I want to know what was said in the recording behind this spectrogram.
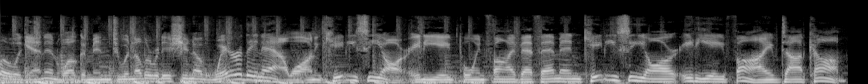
Hello again, and welcome into another edition of Where Are They Now on KDCR 88.5 FM and KDCR885.com.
